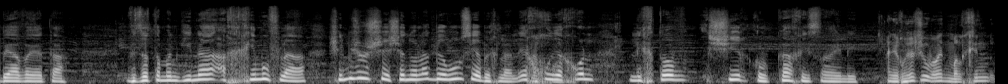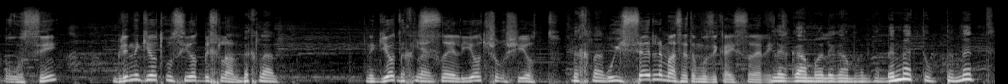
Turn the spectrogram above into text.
בהווייתה. וזאת המנגינה הכי מופלאה של מישהו ש- שנולד ברוסיה בכלל. איך נכון. הוא יכול לכתוב שיר כל כך ישראלי אני חושב שהוא באמת מלחין רוסי, בלי נגיעות רוסיות בכלל. בכלל? נגיעות בכלל. ישראליות שורשיות. בכלל. הוא ייסד למעשה את המוזיקה הישראלית. לגמרי, לגמרי, לגמרי. באמת, הוא באמת,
